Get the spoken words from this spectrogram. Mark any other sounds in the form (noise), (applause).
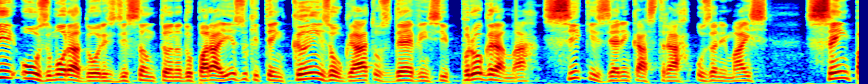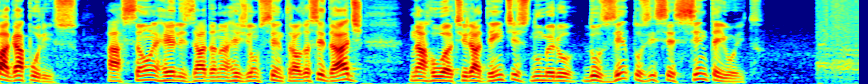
E os moradores de Santana do Paraíso que têm cães ou gatos devem se programar se quiserem castrar os animais sem pagar por isso. A ação é realizada na região central da cidade, na rua Tiradentes, número 268.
